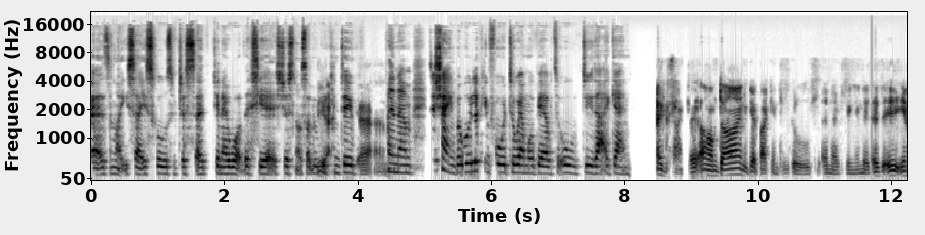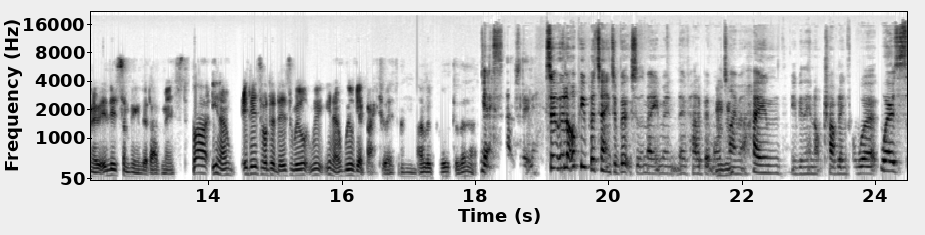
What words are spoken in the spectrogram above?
fairs. And like you say, schools have just said, you know what, this year it's just not something we can do. Yeah, And um, it's a shame, but we're looking forward to when we'll be able to all do that again. Exactly. Oh, I'm dying to get back into schools and everything, and it, it, it- you know, it is something that I've missed. But you know, it is what it is. We'll, we, you know, we'll get back to it, and I look forward to that. Yes, absolutely. So a lot of people are turning to books at the moment. They've had a bit more Mhm. time at home. Maybe they're not traveling for work. Whereas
